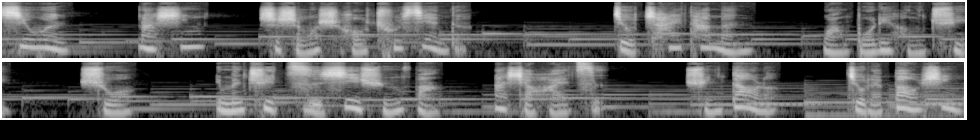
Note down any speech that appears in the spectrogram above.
细问那星是什么时候出现的，就差他们往伯利恒去。说：“你们去仔细寻访那小孩子，寻到了就来报信，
